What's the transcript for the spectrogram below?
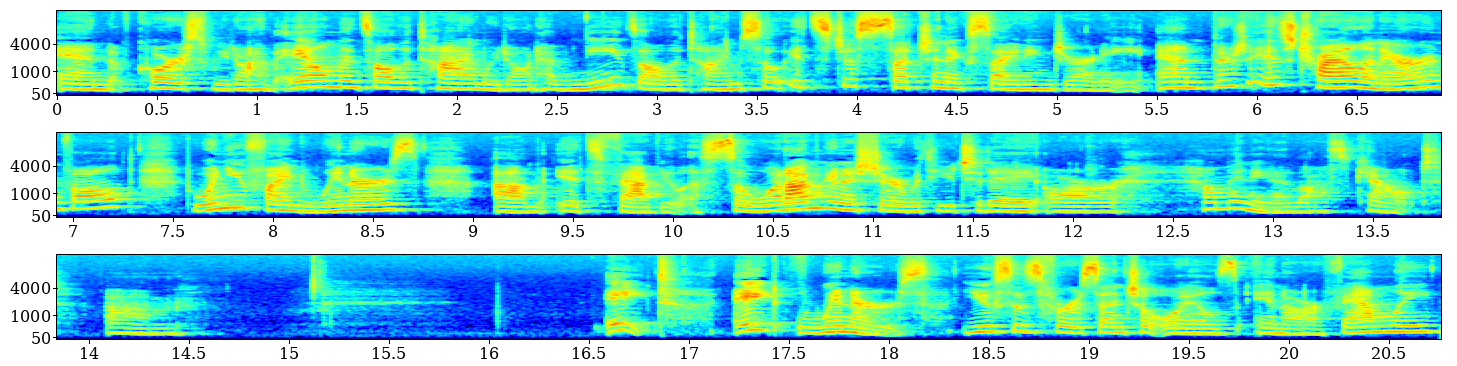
and of course, we don't have ailments all the time, we don't have needs all the time, so it's just such an exciting journey. And there is trial and error involved, but when you find winners, um, it's fabulous. So, what I'm going to share with you today are how many? I lost count. Um, eight. Eight winners, uses for essential oils in our family,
